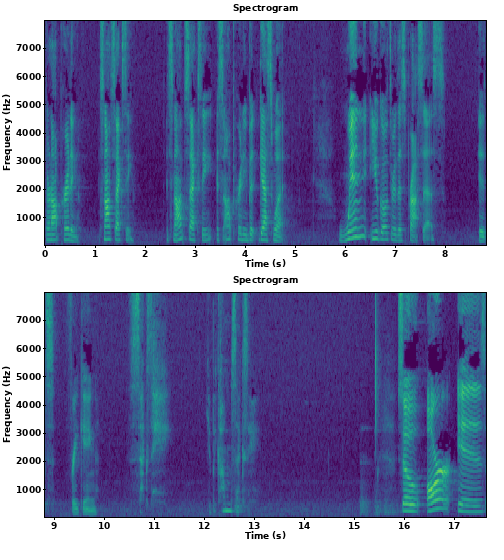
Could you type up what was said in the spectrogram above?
They're not pretty. It's not sexy. It's not sexy. It's not pretty. But guess what? When you go through this process, it's freaking sexy. You become sexy. So, R is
